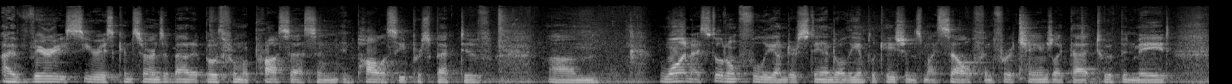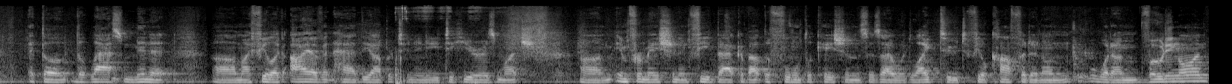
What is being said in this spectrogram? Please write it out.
I have very serious concerns about it, both from a process and, and policy perspective. Um, one, I still don't fully understand all the implications myself, and for a change like that to have been made at the, the last minute, um, I feel like I haven't had the opportunity to hear as much um, information and feedback about the full implications as I would like to, to feel confident on what I'm voting on.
